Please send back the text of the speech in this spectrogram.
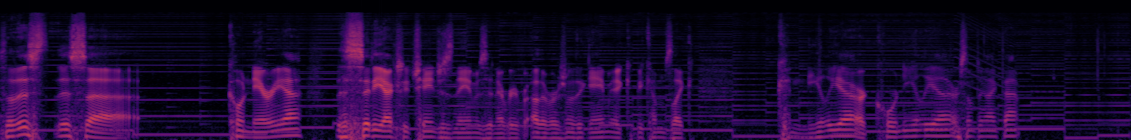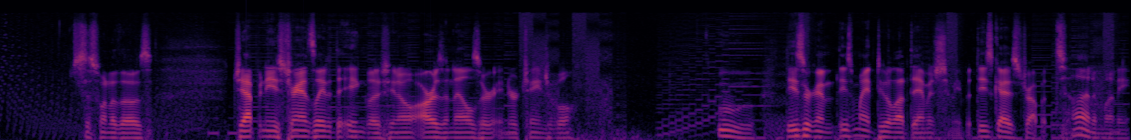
So this this uh, Coneria, this city actually changes names in every other version of the game. It becomes like Cornelia or Cornelia or something like that. It's just one of those Japanese translated to English. You know, R's and L's are interchangeable. Ooh, these are gonna. These might do a lot of damage to me, but these guys drop a ton of money.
